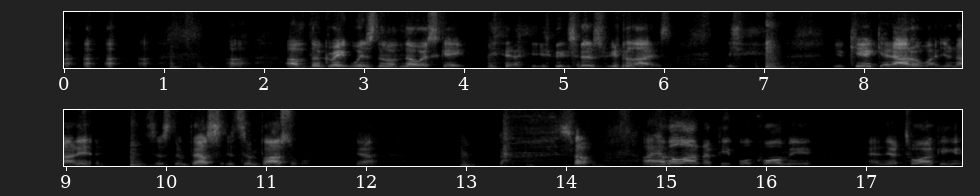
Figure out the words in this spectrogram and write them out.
of the great wisdom of no escape. you just realize you can't get out of what you're not in. It's just impossible. It's impossible. Yeah. so I have a lot of people call me and they're talking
